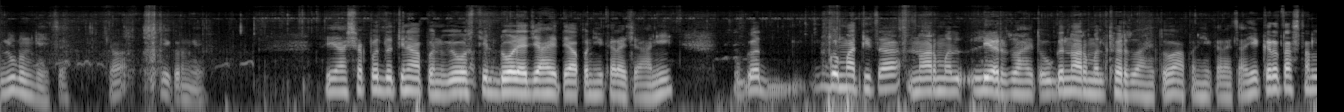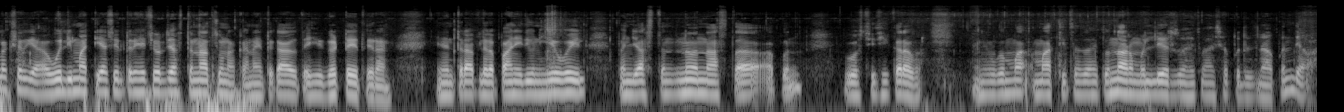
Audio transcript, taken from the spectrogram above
लुडून घ्यायचं किंवा हे करून घ्यायचं. हे अशा पद्धतीनं आपण व्यवस्थित डोळ्या जे आहे ते आपण हे करायचे आणि उग उग मातीचा नॉर्मल लेअर जो आहे तो उग नॉर्मल थर जो आहे तो आपण हे करायचा. हे करत असताना लक्षात घ्या ओली माती असेल तर ह्याच्यावर जास्त नाचू नका नाही तर काय होतं हे घट्ट येते रान. नंतर आपल्याला पाणी देऊन हे होईल पण जास्त न नाचता आपण व्यवस्थित हे करावं. आणि उग मा मातीचा जो आहे तो नॉर्मल लेअर जो आहे तो अशा पद्धतीनं आपण द्यावा.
